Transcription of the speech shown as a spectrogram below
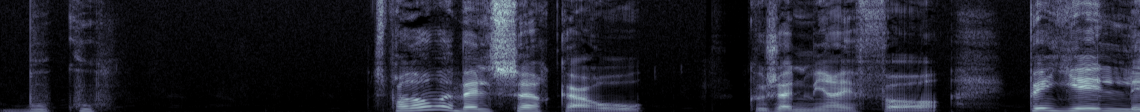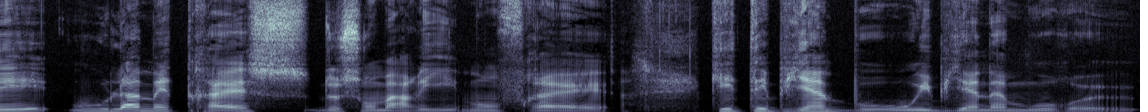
beaucoup. Cependant, ma belle-sœur Caro, que j'admirais fort, payait les ou la maîtresse de son mari, mon frère, qui était bien beau et bien amoureux.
